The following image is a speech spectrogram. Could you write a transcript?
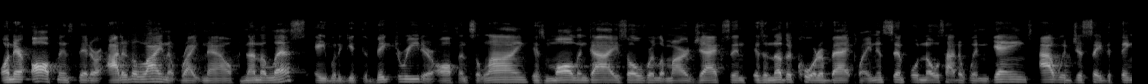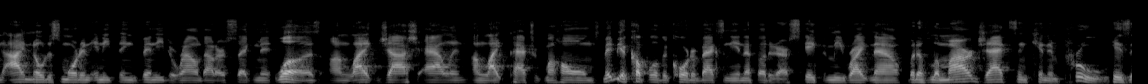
on their offense that are out of the lineup right now. Nonetheless, able to get the victory. Their offensive line is mauling guys over. Lamar Jackson is another quarterback, plain and simple, knows how to win games. I would just say say the thing I noticed more than anything, Vinny, to round out our segment was unlike Josh Allen, unlike Patrick Mahomes, maybe a couple of the quarterbacks in the NFL that are escaping me right now. But if Lamar Jackson can improve his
